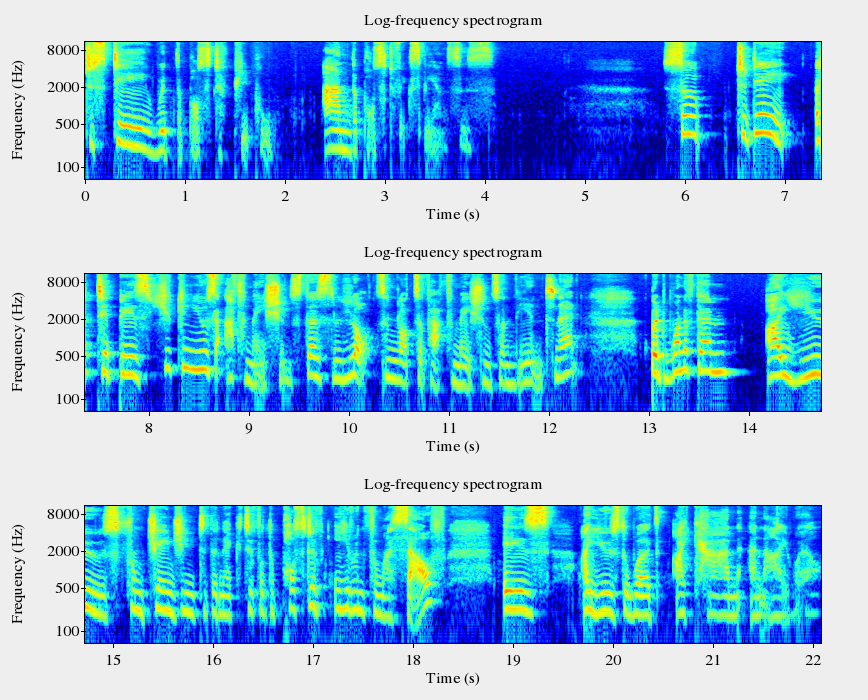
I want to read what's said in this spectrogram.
to stay with the positive people and the positive experiences? So today, a tip is you can use affirmations. There's lots and lots of affirmations on the internet, but one of them I use from changing to the negative or the positive, even for myself, is I use the words I can and I will.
